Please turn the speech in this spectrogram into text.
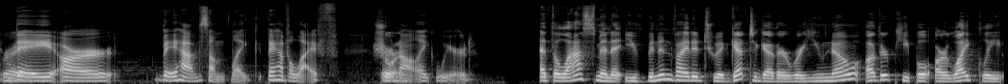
Right. they are, they have some like they have a life. Sure. They're not like weird. At the last minute, you've been invited to a get together where you know other people are likely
